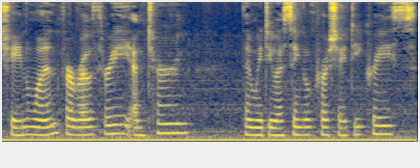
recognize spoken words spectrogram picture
Chain one for row three and turn, then we do a single crochet decrease,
